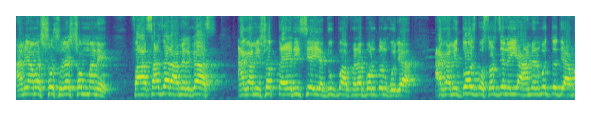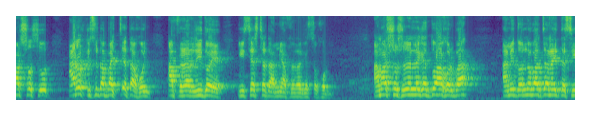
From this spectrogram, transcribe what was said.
আমি আমার শ্বশুরের সম্মানে পাঁচ হাজার আমের গাছ আগামী সপ্তাহে ঋষি ইয়া ডুববো, আপনারা বন্টন করিয়া আগামী দশ বছর যেন এই আমের মধ্যে দিয়ে আমার শ্বশুর আরও কিছুটা বাচ্চা তখন আপনারা হৃদয়ে এই চেষ্টাটা আমি আপনার কাছে করব। আমার শ্বশুরের লেগে দোয়া করবা আমি ধন্যবাদ জানাইতেছি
